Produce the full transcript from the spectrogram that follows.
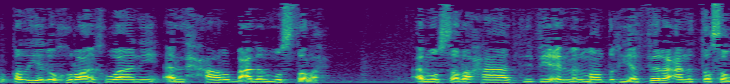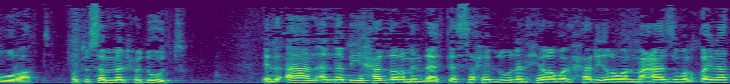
القضية الأخرى إخواني الحرب على المصطلح. المصطلحات في علم المنطق هي فرع عن التصورات وتسمى الحدود. الآن النبي حذر من ذلك. تستحلون الحرى والحرير والمعازف والقينات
